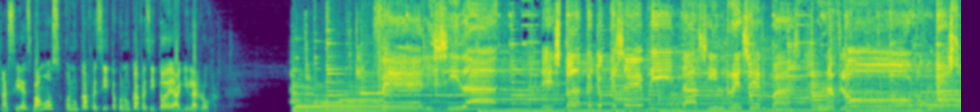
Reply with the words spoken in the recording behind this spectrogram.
Así es, vamos con un cafecito, con un cafecito de águila roja. Felicidad es todo aquello que se brinda sin reservas, una flor, un beso,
